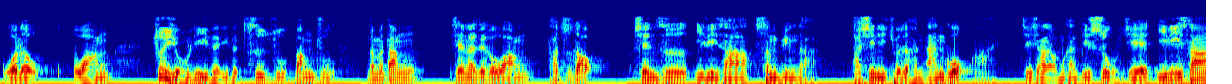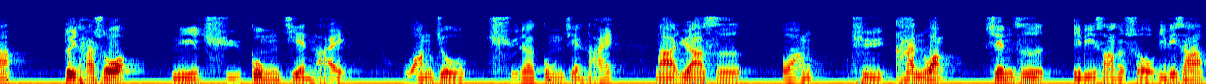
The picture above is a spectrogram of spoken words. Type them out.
国的王，最有力的一个支柱帮助。那么当现在这个王他知道先知以利沙生病了，他心里觉得很难过啊。接下来我们看第十五节，以利沙对他说：“你取弓箭来。”王就取了弓箭来，那约阿斯王去看望先知伊丽莎的时候，伊丽莎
